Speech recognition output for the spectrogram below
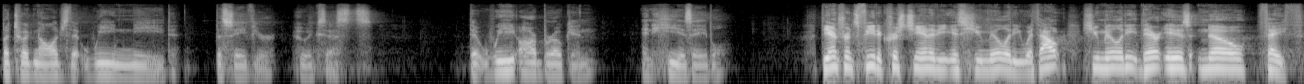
but to acknowledge that we need the Savior who exists. that we are broken and he is able. The entrance fee to Christianity is humility. Without humility, there is no faith.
